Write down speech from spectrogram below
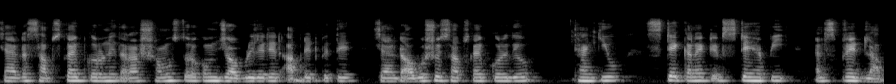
চ্যানেলটা সাবস্ক্রাইব করনি, তারা সমস্ত রকম জব রিলেটেড আপডেট পেতে চ্যানেলটা অবশ্যই সাবস্ক্রাইব করে দিও। Thank you stay connected stay happy and spread love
